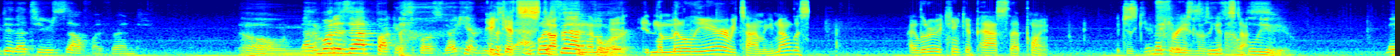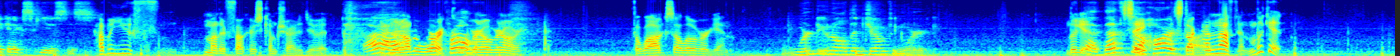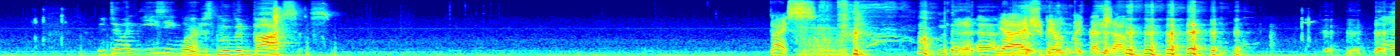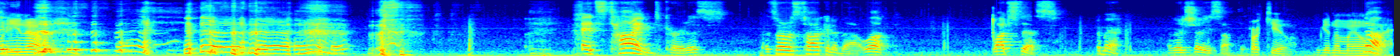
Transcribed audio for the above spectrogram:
Well, you did that to yourself, my friend. Oh no. And what is that fucking supposed to do? I can't read It gets that. stuck What's that in the for? in the middle of the air every time. Are you not listening? I literally can't get past that point. It just You're get, making freezes and excuses. gets I don't stuck. believe you. Making excuses. How about you, f- motherfuckers, come try to do it? All doing all the work no over and over and over. The logs all over again. We're doing all the jumping work. Look at Yeah, it. that's See? the hard Stuck part. on nothing. Look at. You're doing easy work. We're just moving boxes. Nice. Yeah, I should be able to make that jump. What do you know? it's timed, Curtis. That's what I was talking about. Look. Watch this. Come here. I'm gonna show you something. Fuck you. I'm getting on my own No. way.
